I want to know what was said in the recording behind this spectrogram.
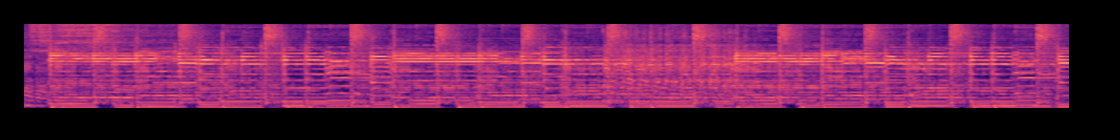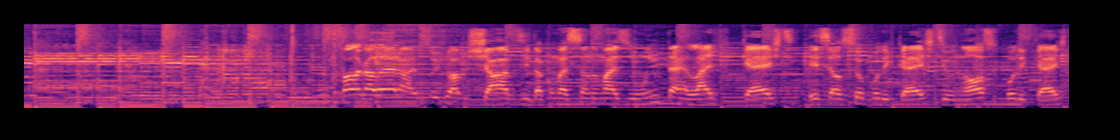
Fala galera, eu sou Joab Chaves e está começando mais um Interlifecast. Esse é o seu podcast, o nosso podcast,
